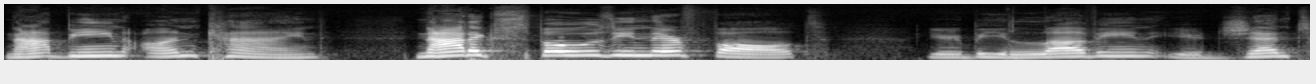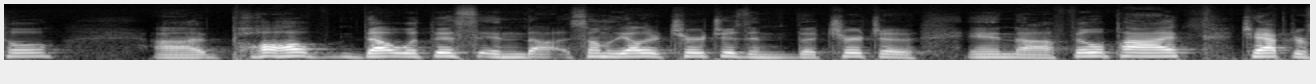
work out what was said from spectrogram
not being unkind, not exposing their fault. You be loving, you're gentle, uh, Paul dealt with this in the, some of the other churches. In the church of, in uh, Philippi, chapter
